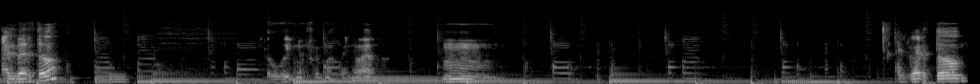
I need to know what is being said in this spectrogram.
Alberto. Uy, nos fuimos de nuevo. Mm. Alberto.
